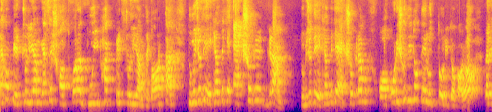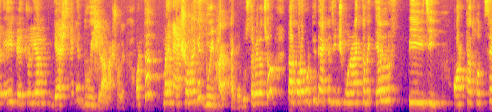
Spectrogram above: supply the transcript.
দেখো পেট্রোলিয়াম গ্যাসে শতকরা দুই ভাগ পেট্রোলিয়াম থাকে। অর্থাৎ তুমি যদি এখান থেকে একশো গ্রাম, তুমি যদি এখান থেকে একশো গ্রাম অপরিশোধিত তেল উত্তোলিত করো, তাহলে এই পেট্রোলিয়াম গ্যাস থাকে দুই গ্রাম আসলে। অর্থাৎ মানে একশো ভাগে দুই ভাগ থাকে, বুঝতে পেরেছ? তার পরবর্তীতে একটা জিনিস মনে রাখতে হবে এলপিজি অর্থাৎ হচ্ছে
